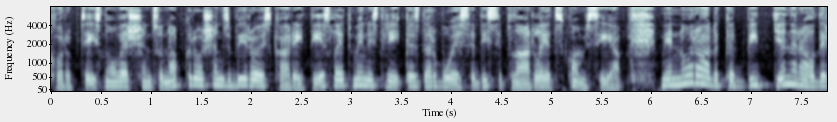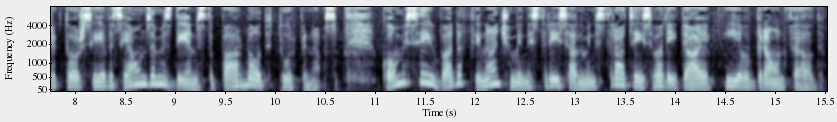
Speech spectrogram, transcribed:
korupcijas novēršanas un apkarošanas birojas, kā arī Tieslietu ministrija, kas darbojas disciplināra lietas komisijā. Vien norāda, ka bija ģenerāldirektors Ievas Jaunzemes dienesta pārbaude turpinās. Komisiju vada Finanšu ministrijas administrācijas vadītāja Ieva Braunfelde.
